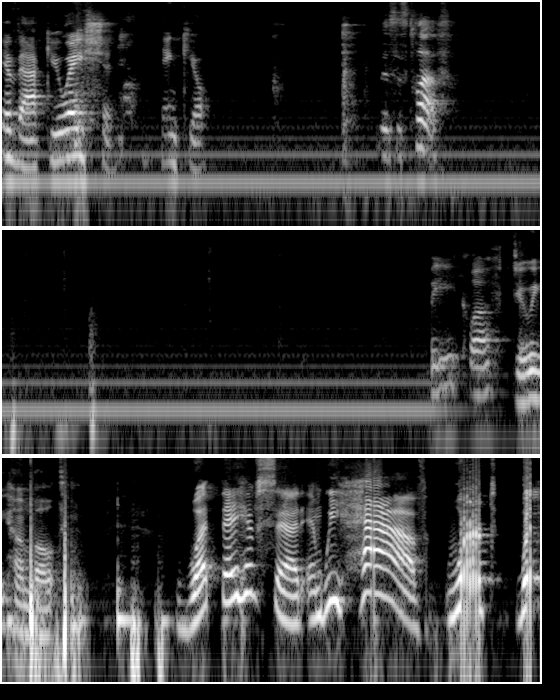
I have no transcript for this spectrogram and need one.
evacuation. Thank you. Mrs. Clough. Lee Clough, Dewey Humboldt. What they have said, and we have worked with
